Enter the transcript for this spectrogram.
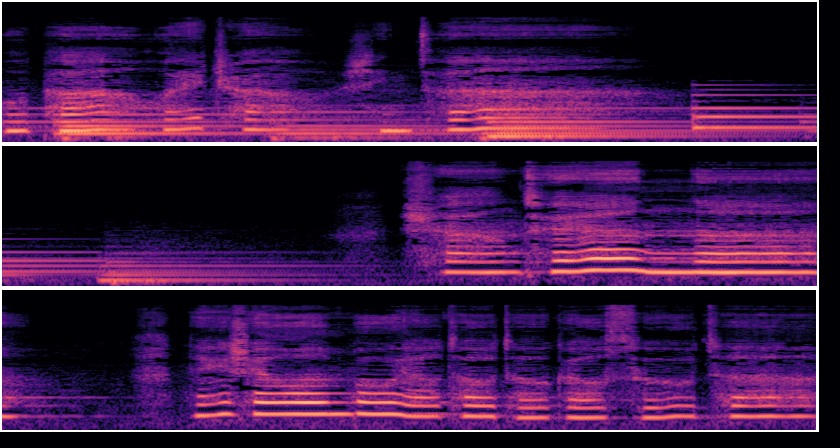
我怕会吵醒他。上天啊，你千万不要偷偷告诉他，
